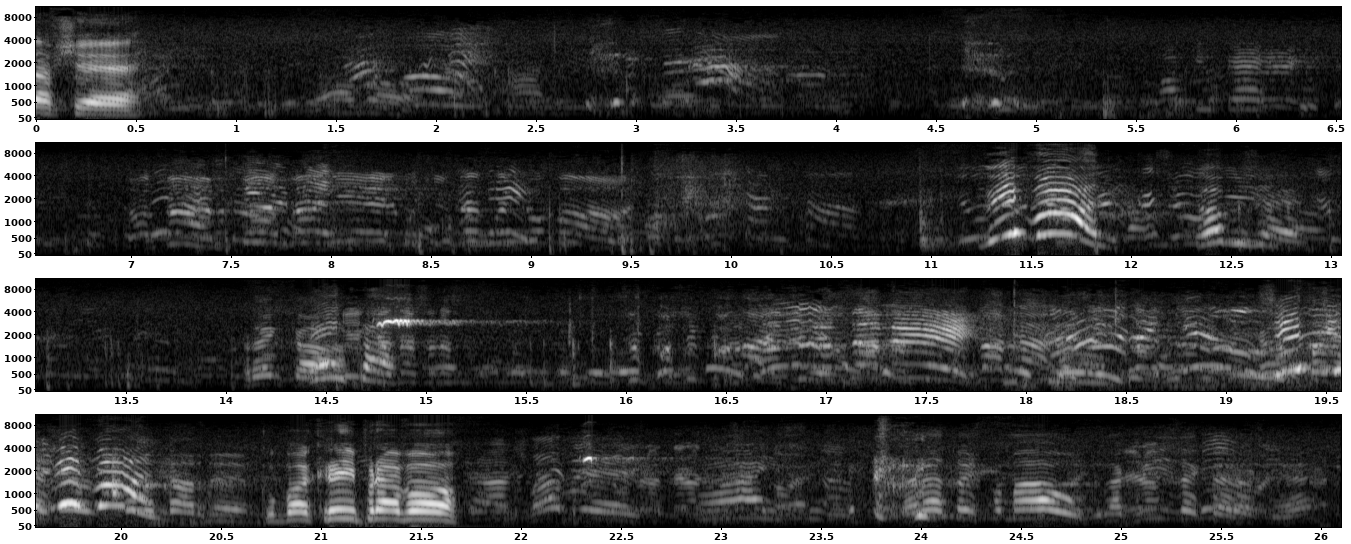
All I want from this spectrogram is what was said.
Wystaw się. Wywal! Dobrze. Ręka. Ręka. Szybko, szybko! Szybciej wywal! Kuba, kryj prawo. Teraz to już pomału, na gwizdek teraz, nie?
